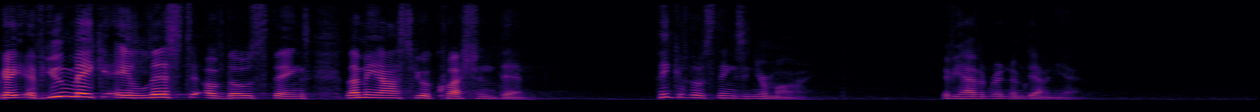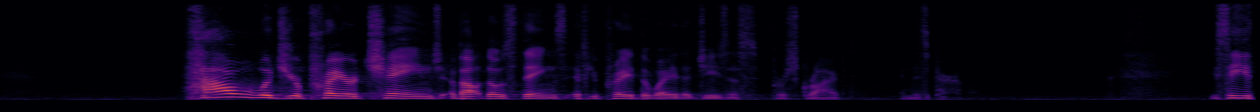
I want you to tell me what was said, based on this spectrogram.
Okay, if you make a list of those things, let me ask you a question then. Think of those things in your mind if you haven't written them down yet. How would your prayer change about those things if you prayed the way that Jesus prescribed in this parable? You see, you,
